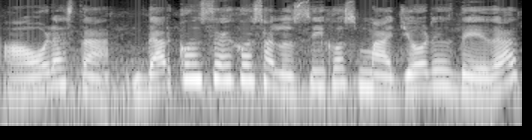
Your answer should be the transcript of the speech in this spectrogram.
Ahora está, dar consejos a los hijos mayores de edad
